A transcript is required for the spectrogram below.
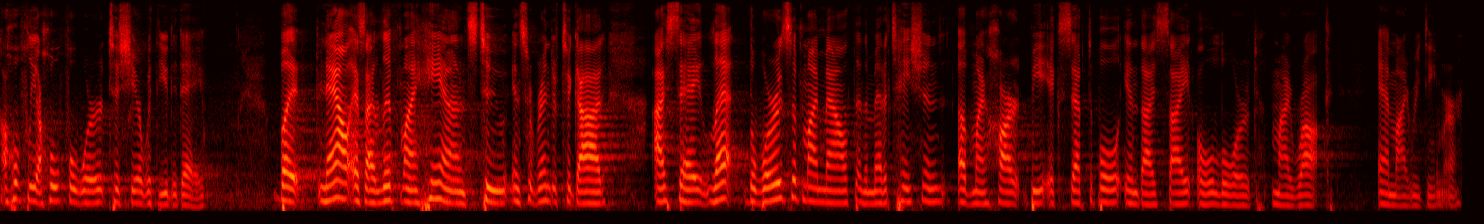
hopefully a hopeful word to share with you today. But now, as I lift my hands to and surrender to God, I say, Let the words of my mouth and the meditation of my heart be acceptable in thy sight, O Lord, my rock and my redeemer.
